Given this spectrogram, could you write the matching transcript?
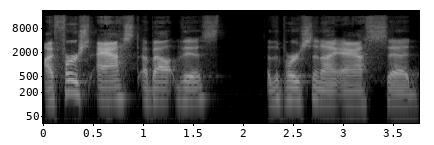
I first asked about this. The person I asked said,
